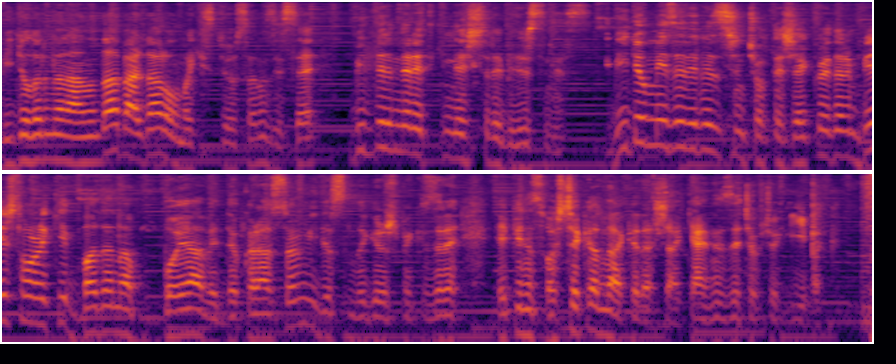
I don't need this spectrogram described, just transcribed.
Videolarımdan anında haberdar olmak istiyorsanız ise bildirimleri etkinleştirebilirsiniz. Videomu izlediğiniz için çok teşekkür ederim. Bir sonraki badana, boya ve dekorasyon videosunda görüşmek üzere. Hepiniz hoşçakalın arkadaşlar. Kendinize çok çok iyi bakın.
